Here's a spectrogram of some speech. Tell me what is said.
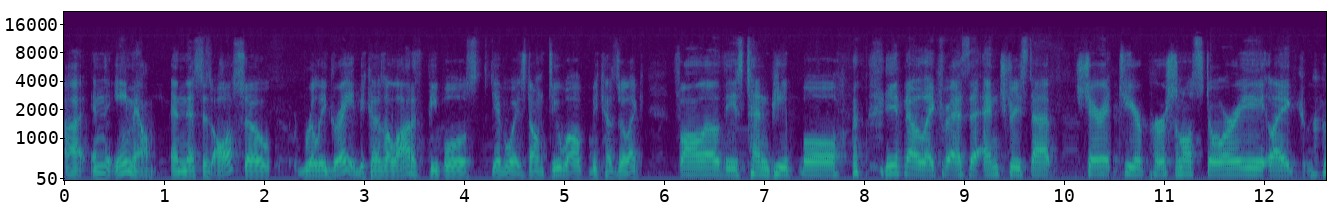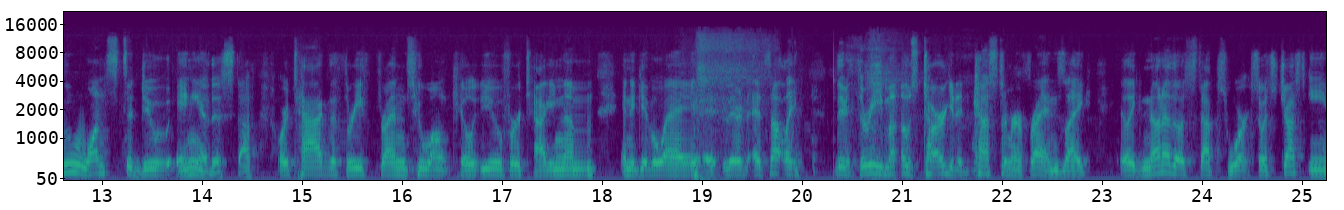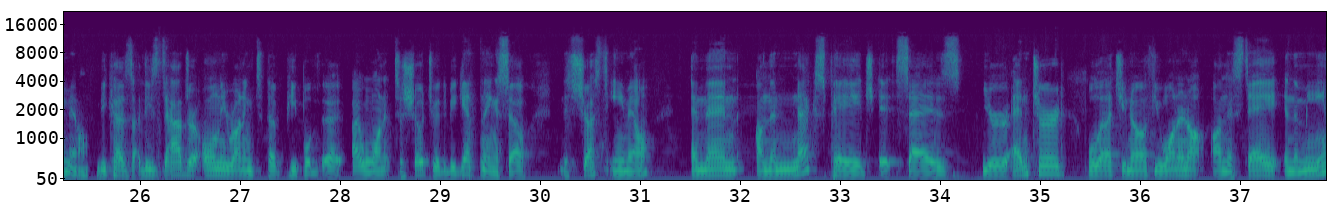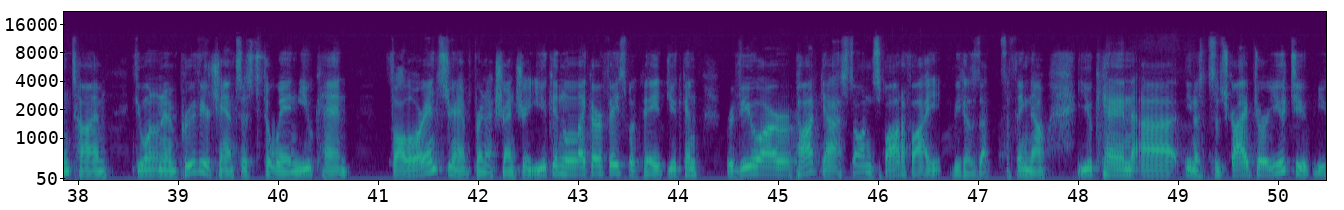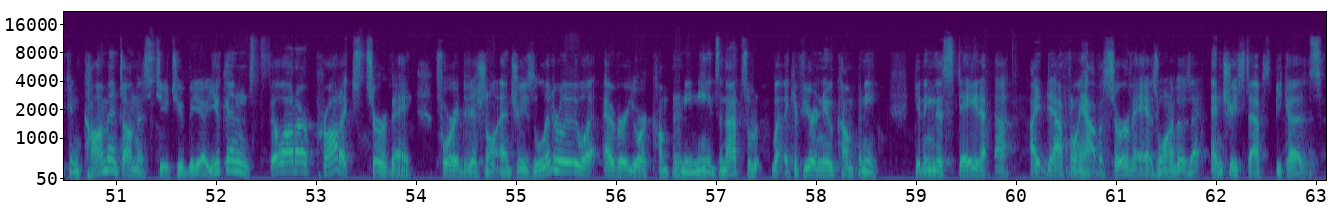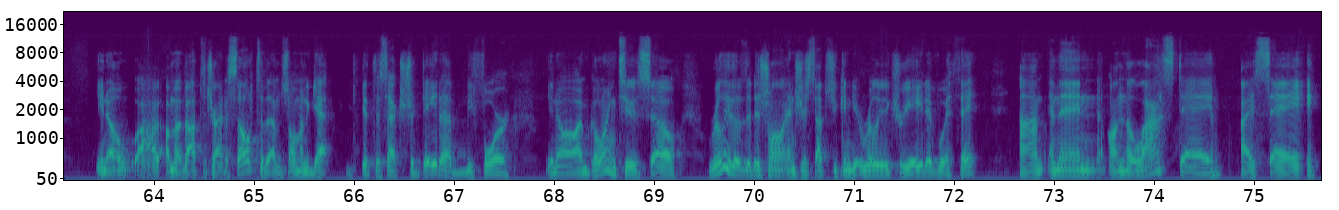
uh, in the email. And this is also really great because a lot of people's giveaways don't do well because they're like, follow these 10 people, you know, like as an entry step, share it to your personal story. Like, who wants to do any of this stuff? Or tag the three friends who won't kill you for tagging them in a giveaway. It, it's not like they're three most targeted customer friends. Like, like none of those steps work. So it's just email because these ads are only running to people that I want it to show to at the beginning. So it's just email. And then on the next page, it says you're entered. We'll let you know if you want to on this day. In the meantime, if you want to improve your chances to win, you can follow our Instagram for an extra entry. You can like our Facebook page. You can review our podcast on Spotify because that's the thing now. You can, uh, you know, subscribe to our YouTube. You can comment on this YouTube video. You can fill out our product survey for additional entries. Literally, whatever your company needs. And that's like if you're a new company getting this data, I definitely have a survey as one of those entry steps because you know i'm about to try to sell to them so i'm going to get get this extra data before you know i'm going to. So really those additional entry steps you can get really creative with it. Um, and then on the last day i say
